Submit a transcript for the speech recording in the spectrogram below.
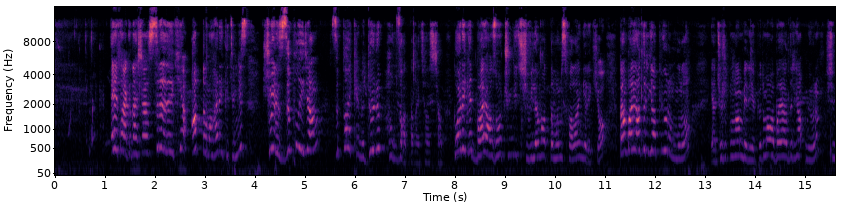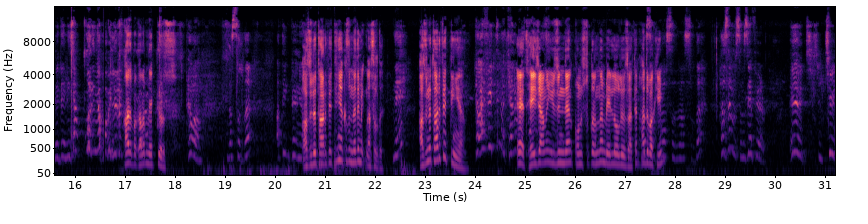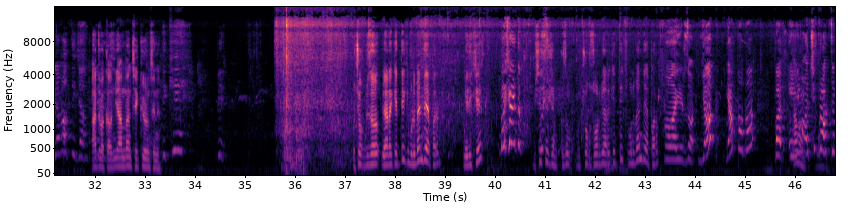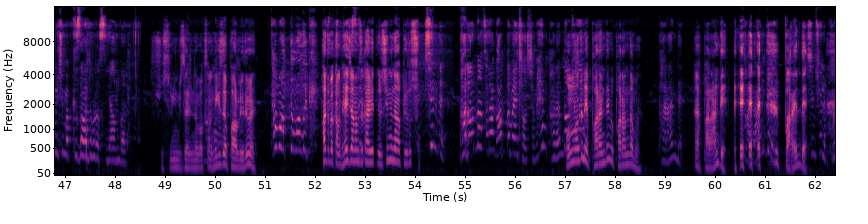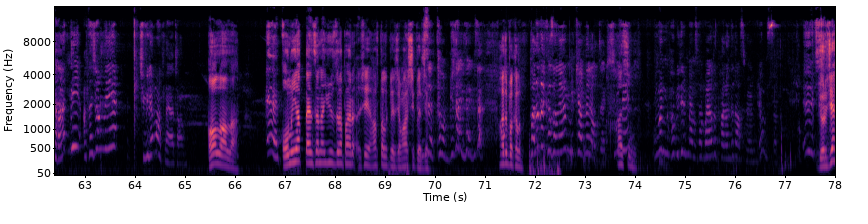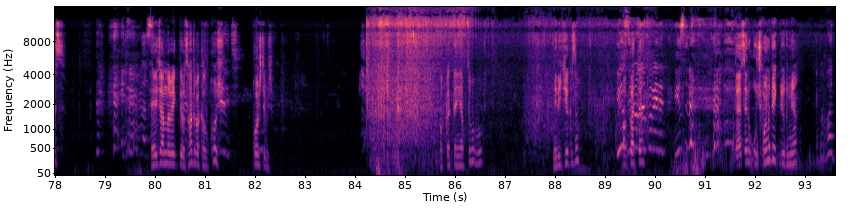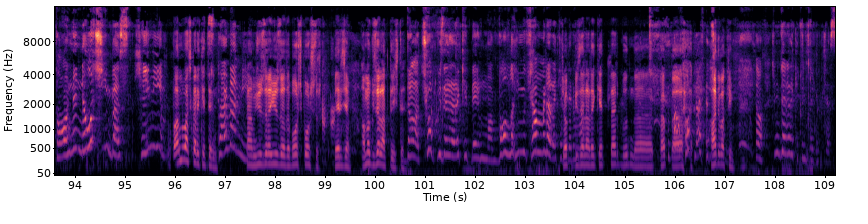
Evet arkadaşlar sıradaki atlama hareketimiz şöyle zıplayacağım. Zıplarken de dönüp havuza atlamaya çalışacağım. Bu hareket bayağı zor çünkü çivileme atlamanız falan gerekiyor. Ben bayağıdır yapıyorum bunu. Yani çocukluğumdan beri yapıyordum ama bayağıdır yapmıyorum. Şimdi deneyeceğim. Umarım yapabilirim. Hadi bakalım bekliyoruz. Tamam. Nasıldı? Atayım dönüyorum. Az önce tarif ettin ya kızım ne demek nasıldı? Ne? Az önce tarif ettin ya. Tarif ettin mi? Kendim Evet heyecanın yüzünden konuştuklarından belli oluyor zaten. Hadi bakayım. Nasıldı nasıldı? Hazır mısınız? Yapıyorum. Evet. Şimdi çivileme atlayacağım. Hadi bakalım yandan çekiyorum seni. 2 1 Bu çok güzel bir hareket değil ki bunu ben de yaparım. Melike Başardım. bir şey söyleyeceğim kızım bu çok zor bir hareket değil ki bunu ben de yaparım. Hayır zor. Yap. Yap baba. Bak elimi Tamam. açık bıraktığım için bak kızardı burası yandı. Şu suyun güzelliğine baksana ne güzel parlıyor değil mi? Tam atlamalık. Hadi bakalım heyecanımızı kaybetmiyoruz. Şimdi ne yapıyoruz? Şimdi paranda atarak atlamaya çalışacağım. Hem paranda Onun atacağım. adı ne? Parande mi? Paranda mı? Parande. Ha parande. Parande. parande. Şimdi şöyle parande atacağım ve çivileme atlayacağım. Allah Allah. Evet. Onu yap ben sana 100 lira para, şey haftalık vereceğim, harçlık vereceğim. Güzel. Tamam güzel güzel güzel. Hadi bakalım. Para da kazanıyorum mükemmel olacak. Şimdi, Hadi şimdi. umarım yapabilirim yalnız ben bayağıdır paranda da atmıyorum biliyor musun? 3 Göreceğiz. Biraz Heyecanla bekliyoruz. Hadi bakalım koş. 3 Koş demiş. Hakikaten yaptı mı bu? Melike kızım. 100 Hakikaten. liranızı verin. 100 lira. Ben senin uçmanı bekliyordum ya. E baba daha ne ne uçayım ben? Şey miyim? Var mı başka hareketlerin? Süpermen miyim? Tamam 100 lira 100 lira da borç borçtur. Vereceğim. Ama güzel attı işte. Daha çok güzel hareketlerim var. Vallahi mükemmel hareketlerim Çok güzel var. hareketler bunlar. Baba. Hadi bakayım. Tamam şimdi diğer hareketimize geçeceğiz.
